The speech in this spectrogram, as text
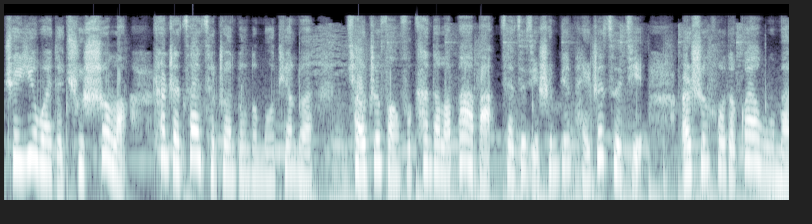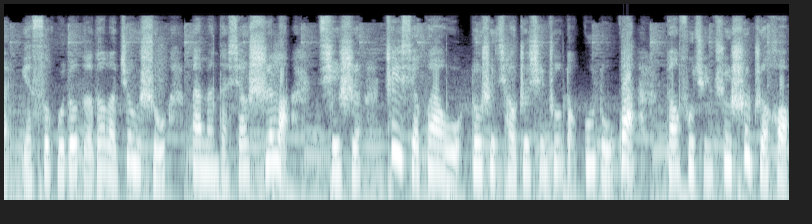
却意外地去世了。看着再次转动的摩天轮，乔治仿佛看到了爸爸在自己身边陪着自己，而。身后的怪物们也似乎都得到了救赎，慢慢的消失了。其实这些怪物都是乔治心中的孤独怪。当父亲去世之后，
